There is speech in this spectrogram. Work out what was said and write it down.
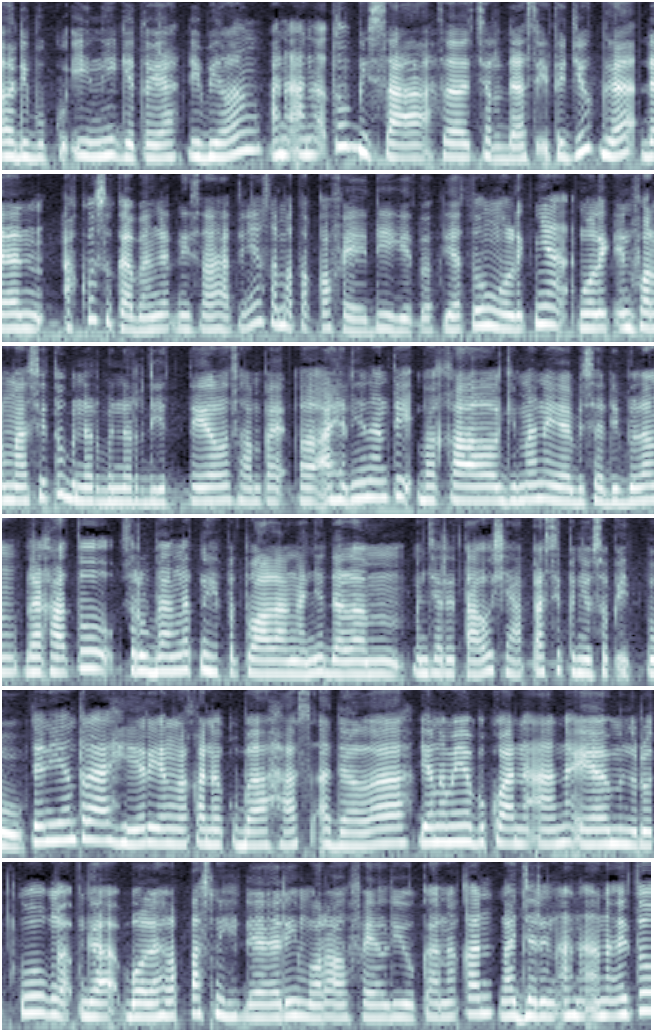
uh, di buku ini gitu ya dibilang anak-anak tuh bisa secerdas itu juga. Dan aku suka banget nih salah satunya sama tokoh Fedi gitu. Dia tuh nguliknya ngulik informasi tuh bener-bener detail sampai uh, akhirnya nanti bakal gimana ya bisa dibilang mereka tuh seru banget nih petualangannya dalam mencari tahu siapa sih penyusup itu. Dan yang terakhir yang akan aku bahas adalah yang namanya buku anak-anak ya. Menurutku nggak nggak boleh lepas nih dari moral value. Karena kan ngajarin anak-anak itu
